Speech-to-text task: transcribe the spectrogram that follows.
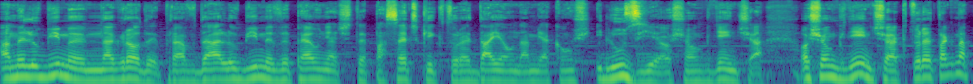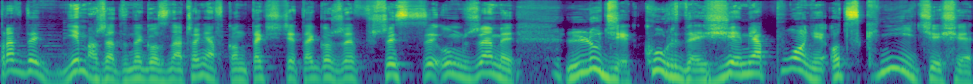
A my lubimy nagrody, prawda? Lubimy wypełniać te paseczki, które dają nam jakąś iluzję osiągnięcia. Osiągnięcia, które tak naprawdę nie ma żadnego znaczenia w kontekście tego, że wszyscy umrzemy. Ludzie, kurde, ziemia płonie, ocknijcie się.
